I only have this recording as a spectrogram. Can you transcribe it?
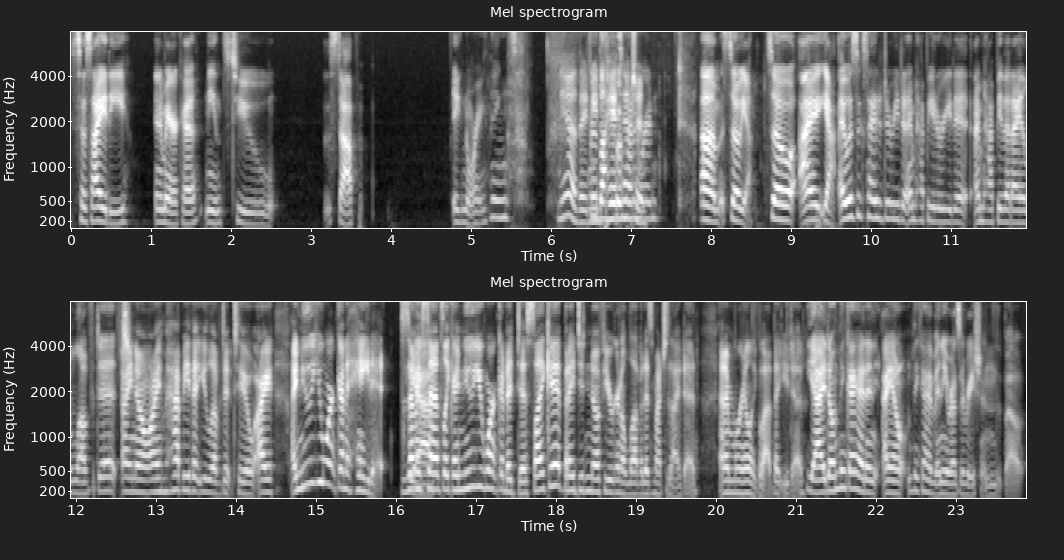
society in America needs to stop ignoring things yeah, they need to pay of a better attention. Um, so yeah, so I yeah I was excited to read it. I'm happy to read it. I'm happy that I loved it. I know. I'm happy that you loved it too. I I knew you weren't going to hate it. Does that make sense? Like I knew you weren't going to dislike it, but I didn't know if you were going to love it as much as I did. And I'm really glad that you did. yeah, I don't think I had any. I don't think I have any reservations about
